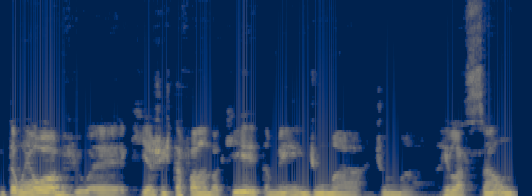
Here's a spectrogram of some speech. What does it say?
Então é óbvio é, que a gente está falando aqui também de uma, de uma relação,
